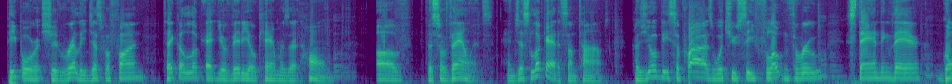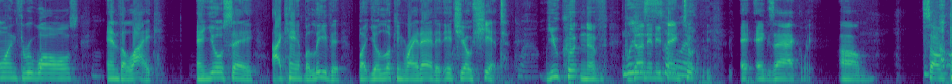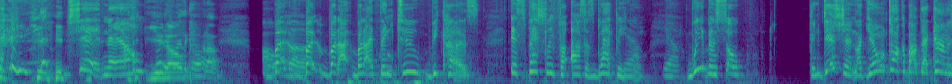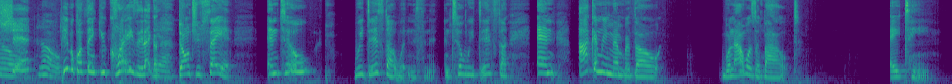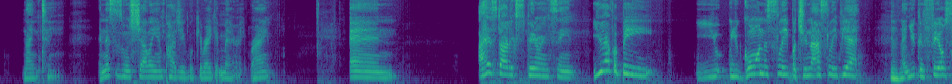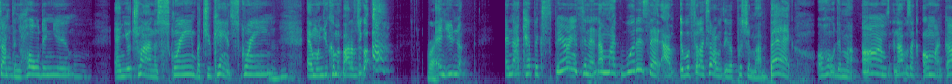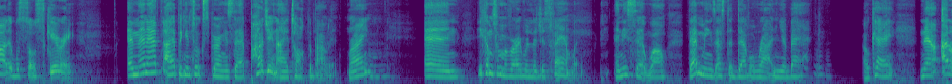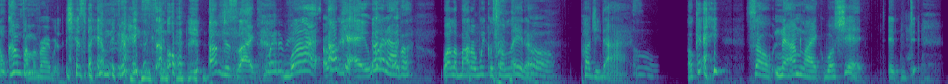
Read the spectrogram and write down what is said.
people should really, just for fun, take a look at your video cameras at home of the surveillance and just look at it sometimes because you'll be surprised what you see floating through, standing there, going through walls, and the like. And you'll say, I can't believe it, but you're looking right at it. It's your shit. You couldn't have We done anything to it. Exactly. Um, so Shit now. you know, really going on? Oh, but God. but but I but I think too because especially for us as black people, Yeah, yeah. we've been so conditioned. Like you don't talk about that kind of No, shit. no. people gonna think you crazy. Like Yeah. don't you say it until we did start witnessing it. Until we did start, and I can remember though when I was about 18, 19, and this is when Shelly and Pudgy would get ready to get married, right? And I had started experiencing. You ever be you you going to sleep, but you're not asleep yet, and you can feel something holding you, and you're trying to scream, but you can't scream, and when you come up out of it, you go ah, Right. and you know. And I kept experiencing it, and I'm like, "What is that?" I, it would feel like somebody was either pushing my back or holding my arms, and I was like, "Oh my god!" It was so scary. And then after I began to experience that, Pudgy and I had talked about it, right? Mm-hmm. And he comes from a very religious family. And he said, Well, that means that's the devil riding your back. Mm-hmm. Okay? Now, I don't come from a very religious family, right? So I'm just like, Wait a minute. What? Okay, whatever. Well, about a week or so later, Oh. Pudgy dies. Oh. Okay? So now I'm like, well, shit. It,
